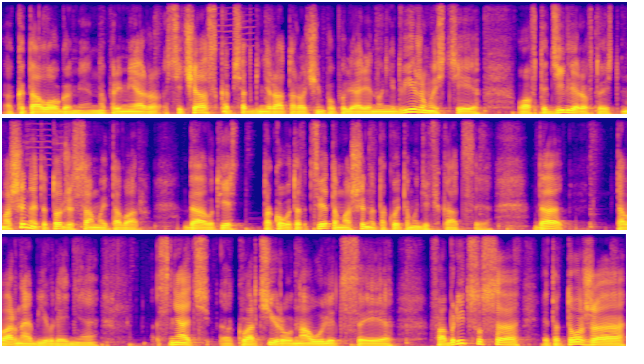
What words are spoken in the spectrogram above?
э, каталогами. Например, сейчас К50-генератор очень популярен у недвижимости, у автодилеров, то есть машина — это тот же самый товар. Да, вот есть такого-то цвета машина такой-то модификации. Да, товарное объявление снять э, квартиру на улице Фабрицуса, это тоже,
